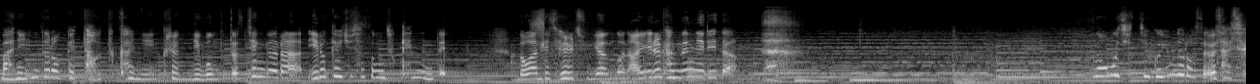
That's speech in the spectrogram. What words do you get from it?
많이 힘들었겠다 어떡하니. 그래도 네 몸부터 챙겨라. 이렇게 해주셨으면 좋겠는데. 너한테 제일 중요한 건 아이를 갖는 일이다 너무 지치고 힘들었어요 사실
